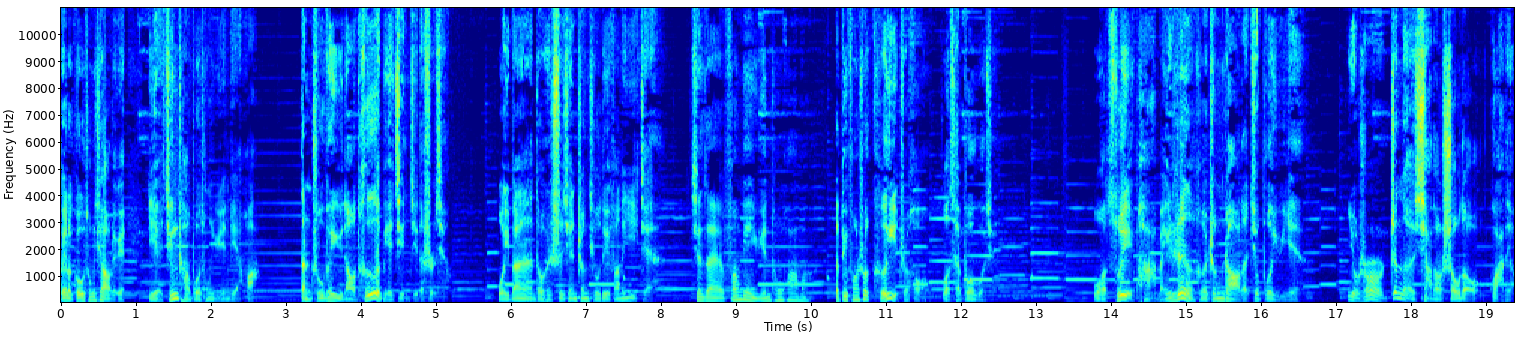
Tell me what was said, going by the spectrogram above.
为了沟通效率，也经常拨通语音电话。但除非遇到特别紧急的事情，我一般都会事先征求对方的意见。现在方便语音通话吗？对方说可以之后，我才拨过去。我最怕没任何征兆的就拨语音，有时候真的吓到手抖挂掉。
